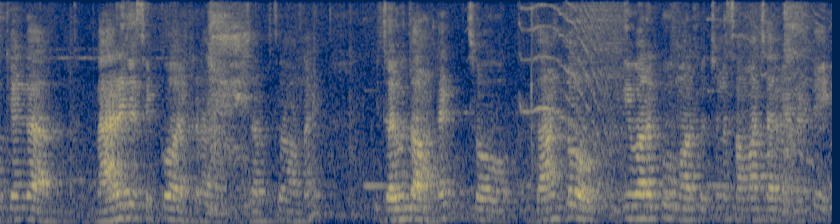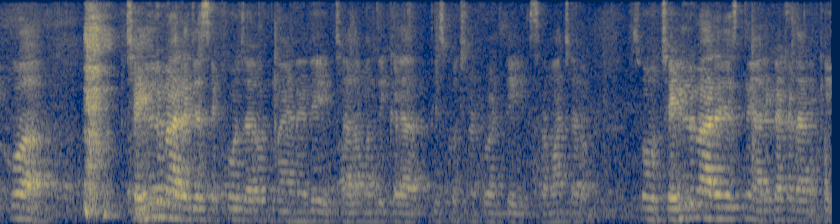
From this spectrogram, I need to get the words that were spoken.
ముఖ్యంగా మ్యారేజెస్ ఎక్కువ ఇక్కడ జరుగుతూ ఉన్నాయి జరుగుతూ ఉంటాయి. సో దాంట్లో ఇది వరకు మాకు వచ్చిన సమాచారం ఏంటంటే ఎక్కువ చైల్డ్ మ్యారేజెస్ ఎక్కువ జరుగుతున్నాయి అనేది చాలా మంది ఇక్కడ తీసుకొచ్చినటువంటి సమాచారం. సో చైల్డ్ మ్యారేజెస్ని అరికట్టడానికి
